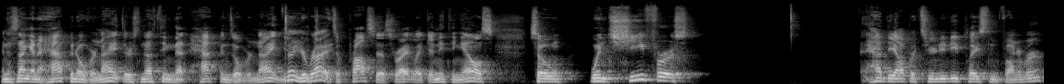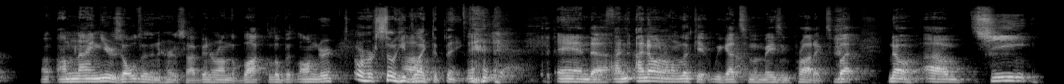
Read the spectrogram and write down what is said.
And it's not going to happen overnight. There's nothing that happens overnight. No, you're It's- right. It's a process, right? Like anything else. So when she first had the opportunity placed in front of her, I'm nine years older than her, so I've been around the block a little bit longer. Or so he'd Um, like to think. And uh, I, I know I don't look at, we got some amazing products, but no, um, she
